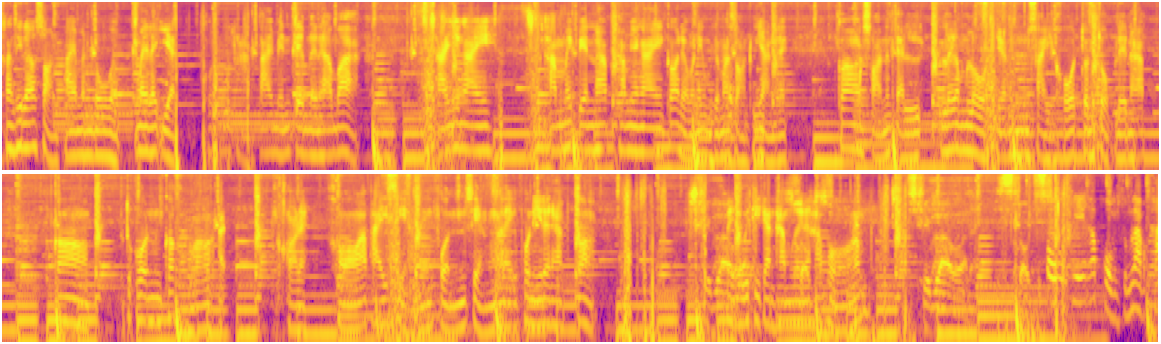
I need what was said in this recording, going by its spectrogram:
ครั้งที่แล้วสอนไปมันดูแบบไม่ละเอียด คนดูถามใต้เม้นเต็มเลยนะครับว่า ใช้ยังไงทำไม่เป็นนะครับทำยังไง ก็เดี๋ยววันนี้ผมจะมาสอนทุกอย่างเลย ก็สอนตั้งแต่เริ่มโหลดยันใส่โค้ดจนจบเลยนะครับ ก็ทุกคนก็ขอ ขออะไรขออภัยเสียงฝนเสียงอะไรพวกนี้ด้วยนะครับ ก็ไปดูวิธีการทำเลยนะครับผม Chegou a hora. Solte โอเคครับผมสำหรับใคร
